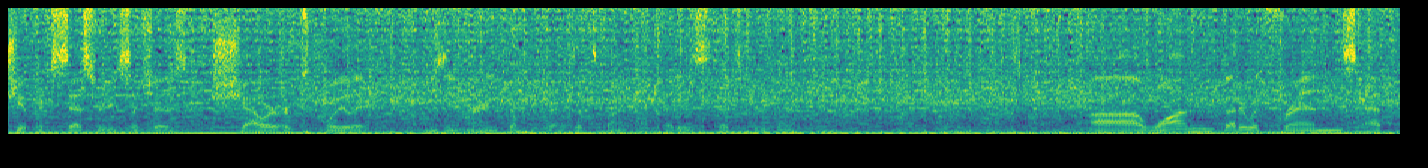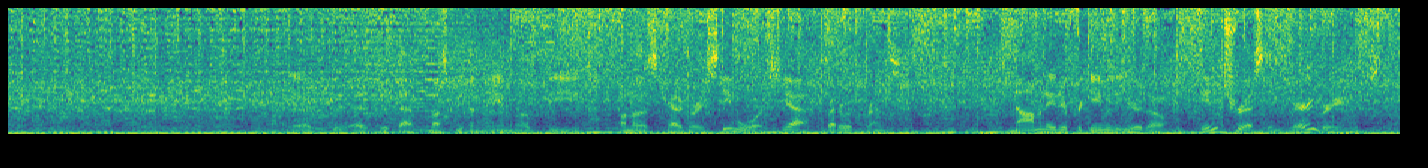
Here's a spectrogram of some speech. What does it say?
ship accessories such as shower or toilet using earned company credits. That's funny. That is that's pretty funny. Uh, one better with friends at. Uh, th- that must be the name of the. Oh no, that's a category. Steam Awards. Yeah, better with friends. Nominated for Game of the Year though. Interesting. Very very interesting.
